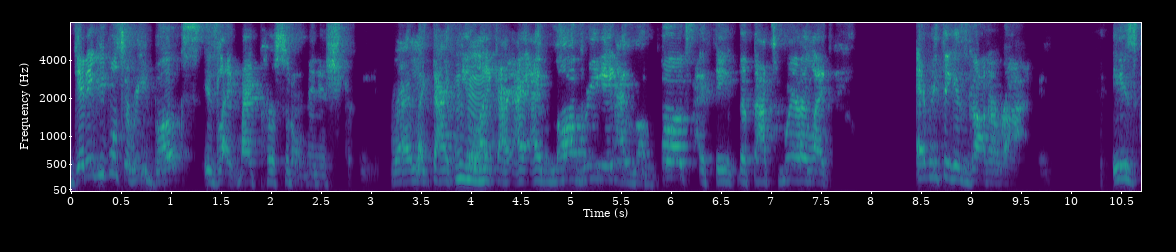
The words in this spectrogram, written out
getting people to read books is like my personal ministry, right? Like I feel mm-hmm. like I, I, love reading. I love books. I think that that's where like everything is gonna ride. Is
